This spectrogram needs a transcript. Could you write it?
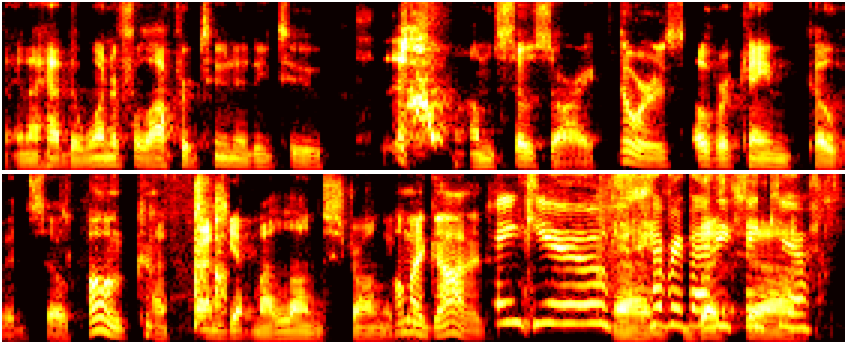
and I had the wonderful opportunity to. I'm so sorry. No worries. Overcame COVID, so oh, I'm trying to get my lungs strong again. Oh my God! Thank you, um, everybody. But, Thank uh, you.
